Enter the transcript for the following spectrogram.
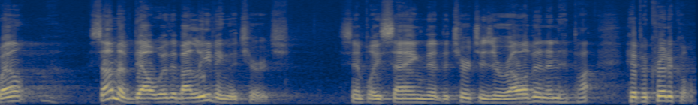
Well, some have dealt with it by leaving the church, simply saying that the church is irrelevant and hypocritical.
